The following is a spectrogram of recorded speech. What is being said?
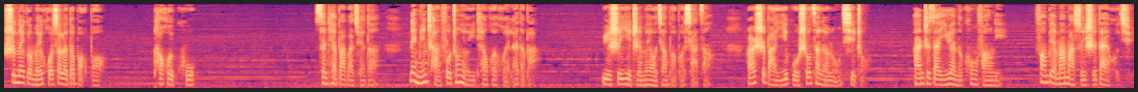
是那个没活下来的宝宝，他会哭。森田爸爸觉得那名产妇终有一天会回来的吧，于是一直没有将宝宝下葬，而是把遗骨收在了容器中，安置在医院的空房里，方便妈妈随时带回去。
